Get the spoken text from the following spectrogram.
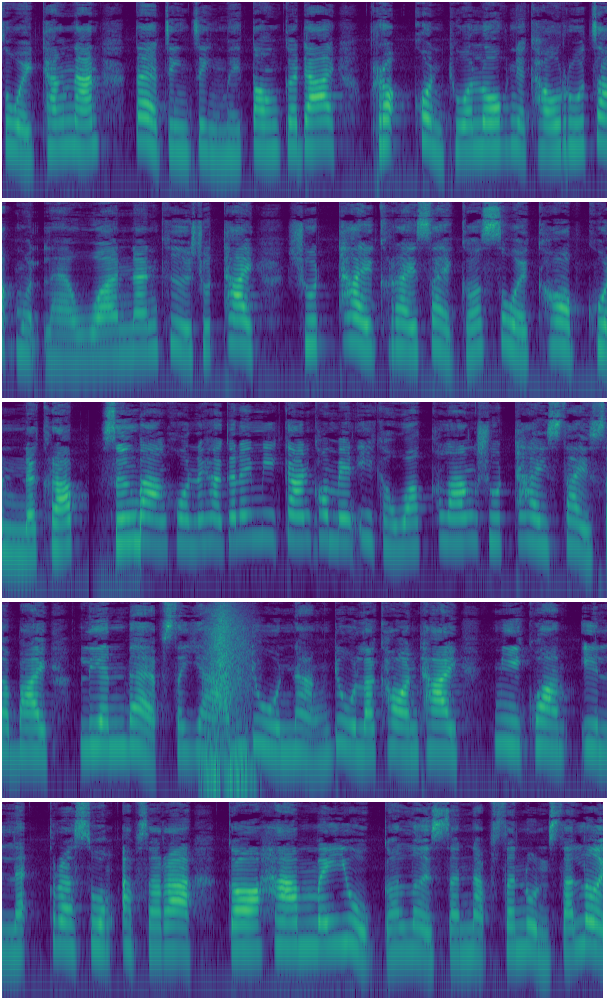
สวยทั้งนั้น แต่จริงๆไม่ต้องก็ได้ เพราะคนทั่วโลกเนี่ยเขารู้จักหมดแล้วว่านั่นคือชุดไทย ชุดไทยใครใส่ก็สวยขอบคุณนะครับ ซึ่งบางคนนะคะก็ได้มีการคอมเมนต์อีกค่ะว่าคลั่งชุดไทยใส่สบายเรียนแบบสยามดูหนังดูละครไทย มีความอินและกระทรวงอัปสรา ก็ห้ามไม่อยู่ก็เลยสนับสนุนซะเลย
